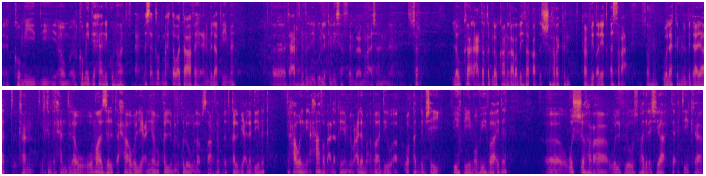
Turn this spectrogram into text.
آه، كوميدي أو الكوميدي أحيانا يكون هادف بعد بس أقصد محتوى تافه يعني بلا قيمة. أه تعرف مثل اللي يقول لك اللي يسفل بعمره عشان آه، ينتشر لو كان أعتقد لو كان غرضي فقط الشهرة كنت كان في طريق أسرع. صحيح. ولكن البدايات كان كنت الحمد لله وما زلت أحاول يعني يا مقلب القلوب والأبصار ثبت قلبي على دينك. أحاول إني أحافظ على قيمي وعلى مبادئي وأقدم شيء فيه قيمة وفيه فائدة آه، والشهرة والفلوس وهذه الأشياء تأتي ك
